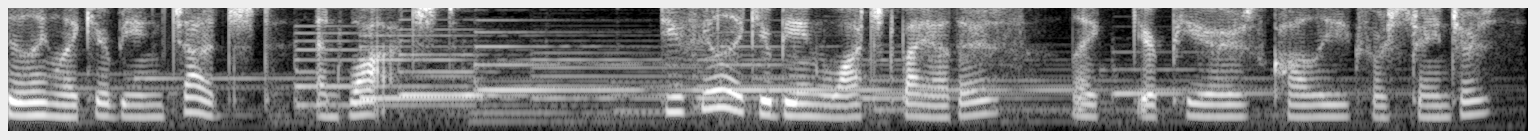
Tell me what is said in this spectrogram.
feeling like you're being judged and watched. Do you feel like you're being watched by others, like your peers, colleagues, or strangers?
